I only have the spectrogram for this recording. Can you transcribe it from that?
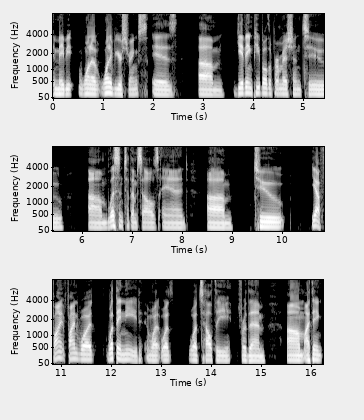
maybe one of one of your strengths is um, giving people the permission to um, listen to themselves and um, to yeah find find what what they need and what what what's healthy for them. Um, I think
